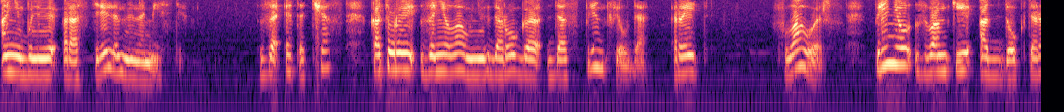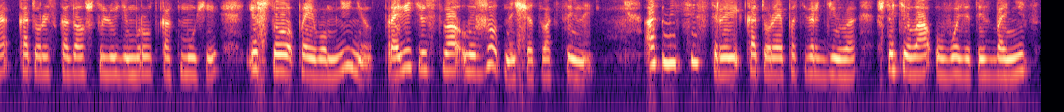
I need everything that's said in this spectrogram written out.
Они были расстреляны на месте. За этот час, который заняла у них дорога до Спрингфилда, Рэй Флауэрс принял звонки от доктора, который сказал, что люди мрут как мухи, и что, по его мнению, правительство лжет насчет вакцины. От медсестры, которая подтвердила, что тела увозят из больниц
